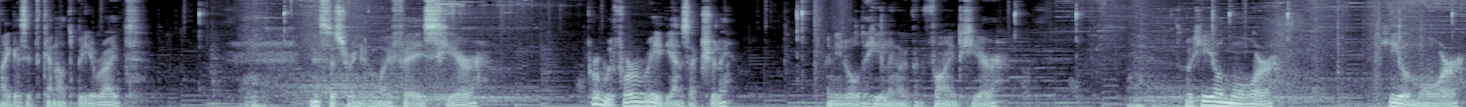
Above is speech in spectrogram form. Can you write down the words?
I guess it cannot be, right? Let's just renew my face here. Probably for Radiance, actually. I need all the healing I can find here. So heal more. Heal more.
